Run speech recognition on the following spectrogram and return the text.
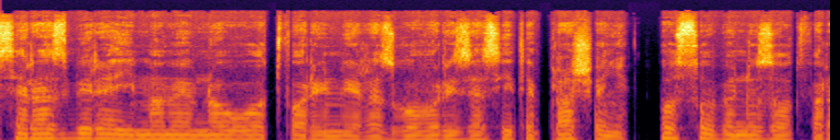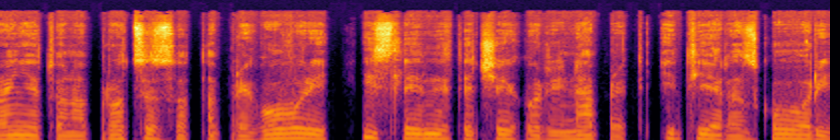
Се разбира, имаме многу отворени разговори за сите прашања, особено за отварањето на процесот на преговори и следните чекори напред. И тие разговори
